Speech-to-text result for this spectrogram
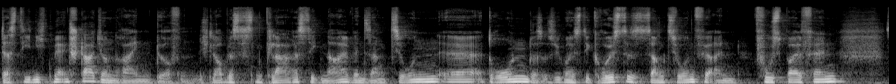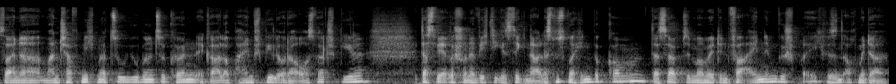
dass die nicht mehr ins Stadion rein dürfen. Ich glaube, das ist ein klares Signal, wenn Sanktionen äh, drohen. Das ist übrigens die größte Sanktion für einen Fußballfan, seiner Mannschaft nicht mehr zujubeln zu können, egal ob Heimspiel oder Auswärtsspiel. Das wäre schon ein wichtiges Signal. Das müssen wir hinbekommen. Deshalb sind wir mit den Vereinen im Gespräch. Wir sind auch mit der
